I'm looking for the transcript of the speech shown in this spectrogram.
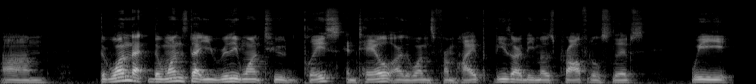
Um, the one that the ones that you really want to place and tail are the ones from Hype. These are the most profitable slips. We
